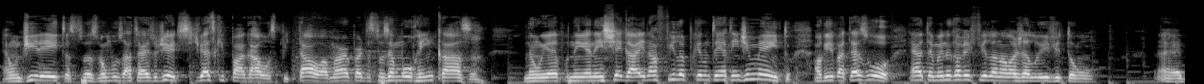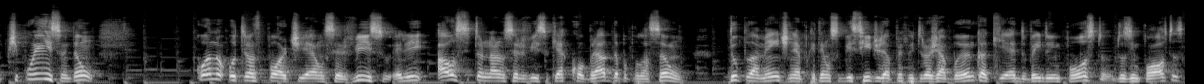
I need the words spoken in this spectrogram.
é um direito, as pessoas vão atrás do direito. Se tivesse que pagar o hospital, a maior parte das pessoas ia morrer em casa. Não ia, nem ia nem chegar aí na fila porque não tem atendimento. Alguém vai até zoou. É, eu também nunca vi fila na loja da Louis Vuitton. É tipo isso, então quando o transporte é um serviço, ele ao se tornar um serviço que é cobrado da população, duplamente, né? Porque tem um subsídio da prefeitura já banca, que é do bem do imposto, dos impostos,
